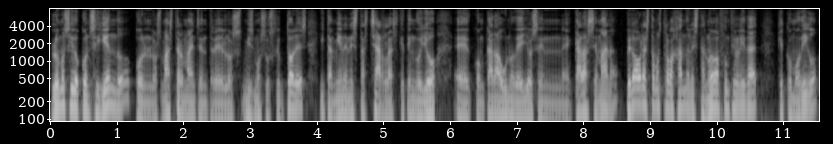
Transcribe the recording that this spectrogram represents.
Lo hemos ido consiguiendo con los masterminds entre los mismos suscriptores y también en estas charlas que tengo yo eh, con cada uno de ellos en eh, cada semana, pero ahora estamos trabajando en esta nueva funcionalidad que, como digo,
